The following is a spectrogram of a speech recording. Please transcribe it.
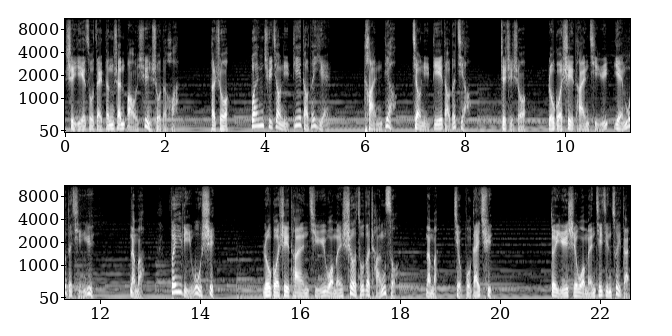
是耶稣在登山宝训说的话。他说：‘弯去叫你跌倒的眼，砍掉叫你跌倒的脚。’这是说，如果试探起于眼目的情欲，那么非礼勿视；如果试探起于我们涉足的场所，那么就不该去。对于使我们接近罪的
